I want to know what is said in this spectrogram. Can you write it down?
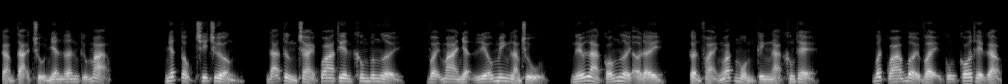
cảm tạ chủ nhân ân cứu mạng. Nhất tộc chi trưởng, đã từng trải qua thiên không vương người, vậy mà nhận Liễu Minh làm chủ, nếu là có người ở đây, cần phải ngoác mồm kinh ngạc không thể. Bất quá bởi vậy cũng có thể gặp,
